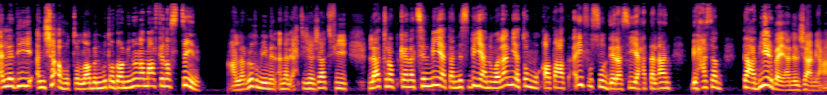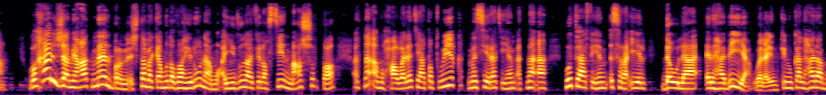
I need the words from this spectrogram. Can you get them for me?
الذي أنشأه الطلاب المتضامنون مع فلسطين. على الرغم من أن الاحتجاجات في لاتروب كانت سلمية نسبيا ولم يتم مقاطعة أي فصول دراسية حتى الآن بحسب تعبير بيان الجامعة. وخارج جامعات ميلبورن اشتبك متظاهرون مؤيدون لفلسطين مع الشرطة أثناء محاولتها تطويق مسيرتهم أثناء هتافهم إسرائيل دولة إرهابية. ولا يمكنك الهرب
